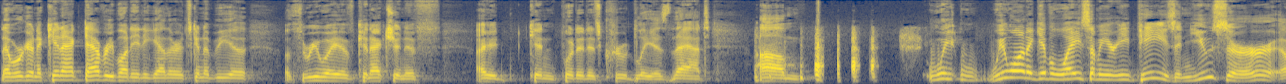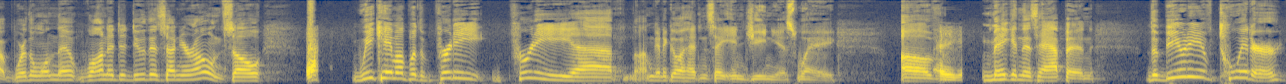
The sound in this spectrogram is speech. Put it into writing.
that we're going to connect everybody together, it's going to be a, a three way of connection, if I can put it as crudely as that. Um, we we want to give away some of your EPs, and you, sir, uh, were the one that wanted to do this on your own. So we came up with a pretty, pretty, uh, I'm going to go ahead and say ingenious way of making this happen. The beauty of Twitter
